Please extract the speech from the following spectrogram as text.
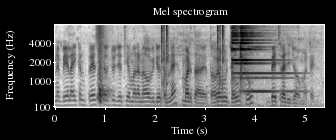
અને બેલ આઇકન પ્રેસ કરજો જેથી અમારા નવા વીડિયો તમને મળતા રહે. તો હવે હું જઉં છું બેચરાજી જવા માટે.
